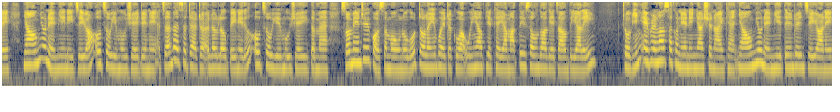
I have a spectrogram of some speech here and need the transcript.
လည်းညောင်မြို့နယ်မြေနီကျေးရွာအုပ်ချုပ်ရေးမှူးရဲတင်နဲ့အကြမ်းဖက်စစ်တပ်အတွက်အလုပ်လုပ်ပေးနေသူအုပ်ချုပ်ရေးမှူးရဲဤတမန်ဇော်မင်းထေးခေါ်စမုံတို့ကိုတော်လိုင်းအဖွဲ့တစ်ခုကဝင်ရောက်ပစ်ခတ်ရမှတေဆုံးသွားခဲ့ကြောင်းသိရသည်ထို့ပြင်ဧပြီလ18ရက်နေ့ည8နာရီခန့်ညောင်မြို့နယ်မြေတင်းတွင်ကျေးရွာနယ်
